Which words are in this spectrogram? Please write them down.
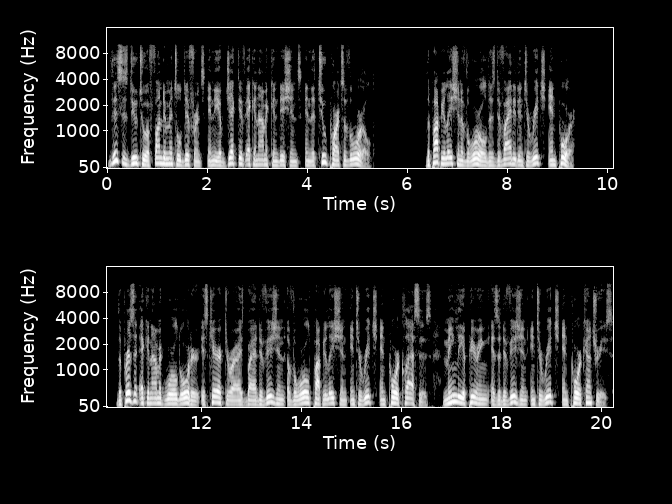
This is due to a fundamental difference in the objective economic conditions in the two parts of the world. The population of the world is divided into rich and poor. The present economic world order is characterized by a division of the world population into rich and poor classes, mainly appearing as a division into rich and poor countries.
